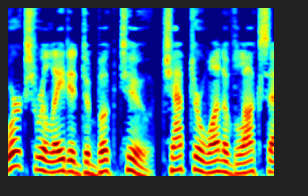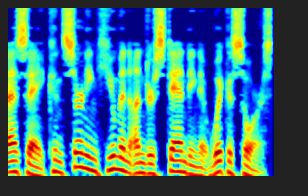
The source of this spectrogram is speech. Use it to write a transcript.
Works related to Book 2, Chapter 1 of Locke's essay concerning human understanding at Wikisource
